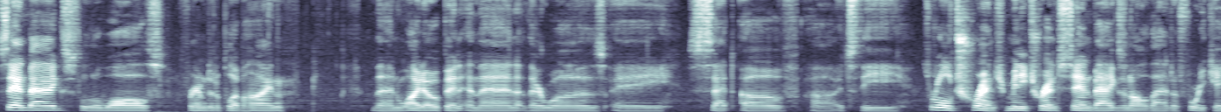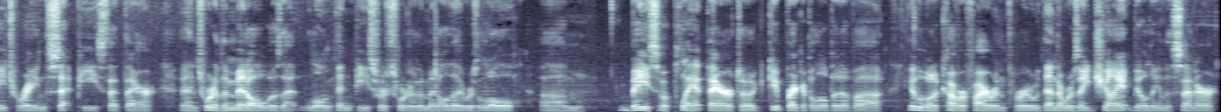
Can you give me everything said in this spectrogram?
sandbags, little walls for him to deploy behind. Then wide open, and then there was a set of uh, it's the sort of little trench, mini trench, sandbags, and all that, a 40k terrain set piece that there. And sort of the middle was that long thin piece was sort of the middle. There was a little um, base of a plant there to get, break up a little bit of uh, a little bit of cover firing through. Then there was a giant building in the center.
